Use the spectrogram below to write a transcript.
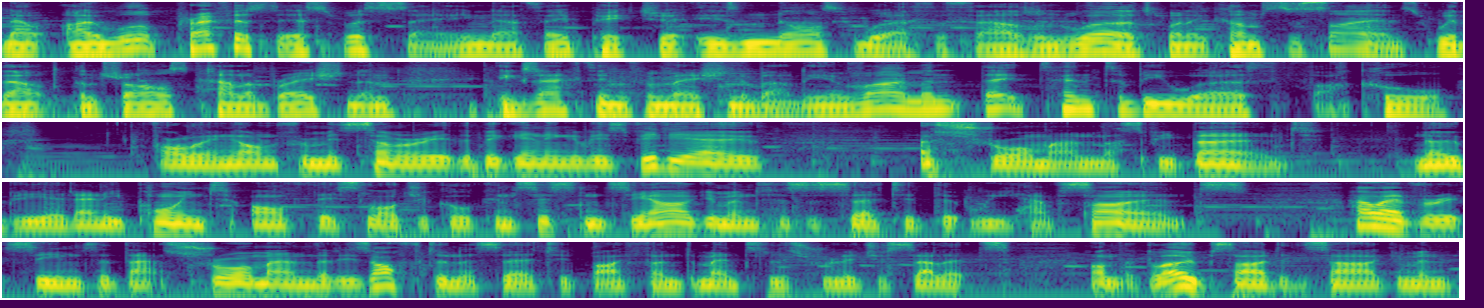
Now, I will preface this with saying that a picture is not worth a thousand words when it comes to science. Without controls, calibration, and exact information about the environment, they tend to be worth fuck all. Following on from his summary at the beginning of his video, a straw man must be burned. Nobody at any point of this logical consistency argument has asserted that we have science. However, it seems that that straw man that is often asserted by fundamentalist religious zealots on the globe side of this argument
